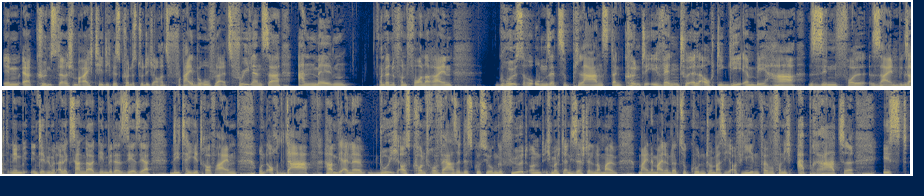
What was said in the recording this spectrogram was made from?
im äh, künstlerischen Bereich tätig bist, könntest du dich auch als Freiberufler, als Freelancer anmelden. Und wenn du von vornherein größere Umsätze planst, dann könnte eventuell auch die GmbH sinnvoll sein. Wie gesagt, in dem Interview mit Alexander gehen wir da sehr, sehr detailliert drauf ein. Und auch da haben wir eine durchaus kontroverse Diskussion geführt. Und ich möchte an dieser Stelle nochmal meine Meinung dazu kundtun. Was ich auf jeden Fall, wovon ich abrate, ist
